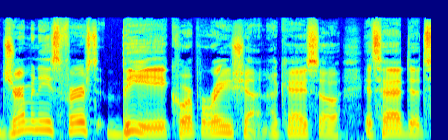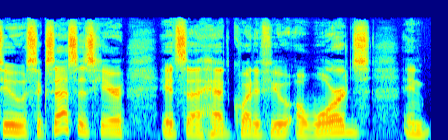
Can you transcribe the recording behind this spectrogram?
Germany's first B corporation. Okay, so it's had uh, two successes here. It's uh, had quite a few awards in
